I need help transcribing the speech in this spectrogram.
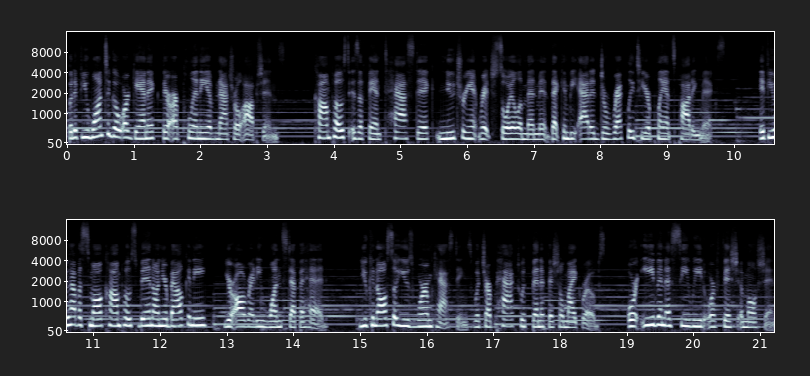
But if you want to go organic, there are plenty of natural options. Compost is a fantastic, nutrient-rich soil amendment that can be added directly to your plant's potting mix. If you have a small compost bin on your balcony, you're already one step ahead. You can also use worm castings, which are packed with beneficial microbes, or even a seaweed or fish emulsion.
